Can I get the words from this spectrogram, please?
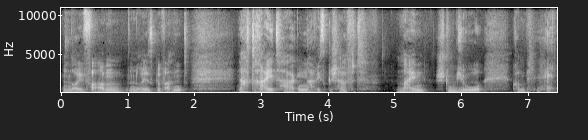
neue Farben, neues Gewand. Nach drei Tagen habe ich es geschafft, mein Studio komplett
